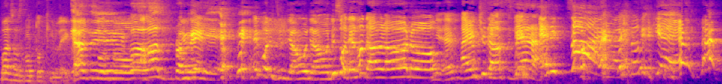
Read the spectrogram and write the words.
why is us not talking like? As why is us in, not- what- what's the problem You get- here? Everybody's doing their own, their own. This one, there's not their own, their own. No. Yeah, I enter that sits space anytime. I don't care.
